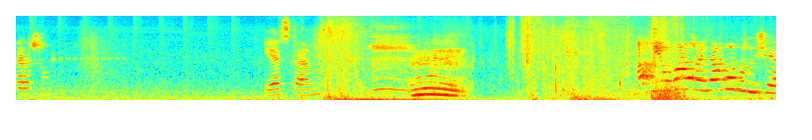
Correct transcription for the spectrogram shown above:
Lecą. Jestem. A ty uważaj, zabuduj się.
